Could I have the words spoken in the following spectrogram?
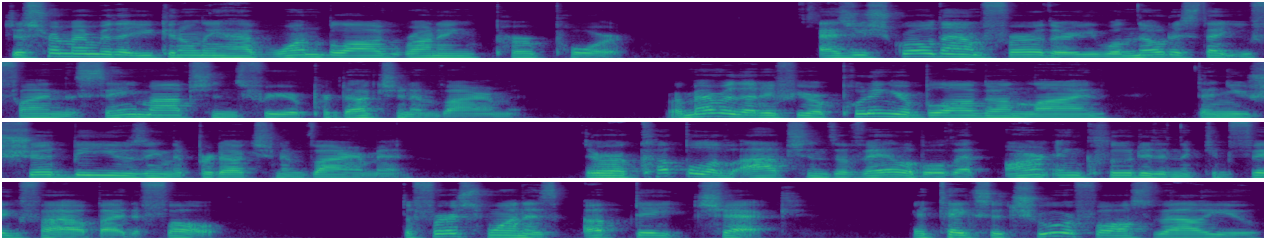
Just remember that you can only have one blog running per port. As you scroll down further, you will notice that you find the same options for your production environment. Remember that if you are putting your blog online, then you should be using the production environment. There are a couple of options available that aren't included in the config file by default. The first one is Update Check. It takes a true or false value.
